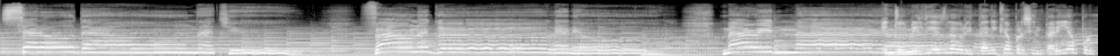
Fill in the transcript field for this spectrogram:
settled down, that you found a girl and you're married now. En 2010 la británica presentaría por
